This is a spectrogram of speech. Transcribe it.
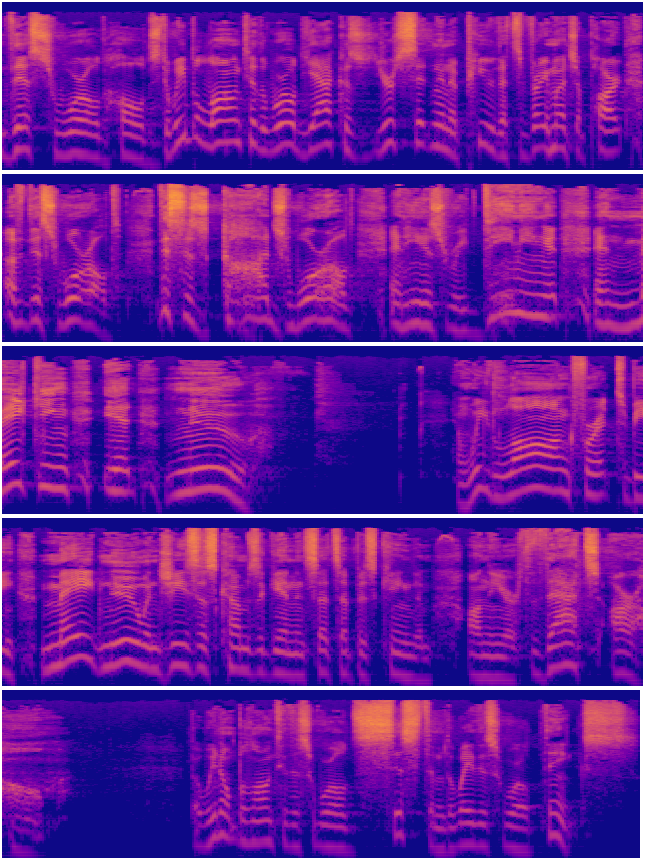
this world holds. Do we belong to the world? Yeah, because you're sitting in a pew that's very much a part of this world. This is God's world, and He is redeeming it and making it new. And we long for it to be made new when Jesus comes again and sets up His kingdom on the earth. That's our home. But we don't belong to this world system the way this world thinks.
